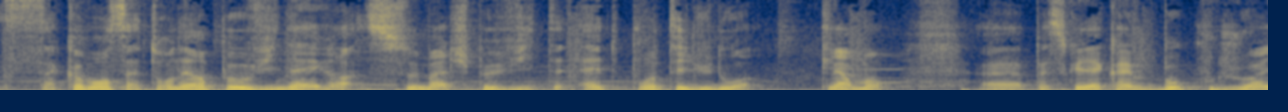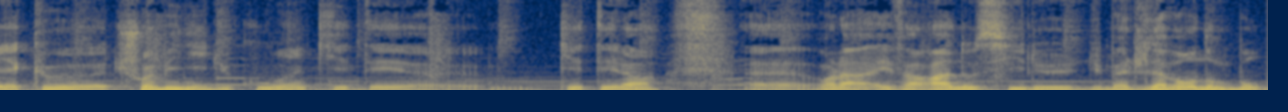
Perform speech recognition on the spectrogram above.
ça commence à tourner un peu au vinaigre, ce match peut vite être pointé du doigt clairement. Euh, parce qu'il y a quand même beaucoup de joueurs, il n'y a que euh, Chouameni du coup hein, qui, était, euh, qui était là. voilà, et Varane aussi du match d'avant, donc bon.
